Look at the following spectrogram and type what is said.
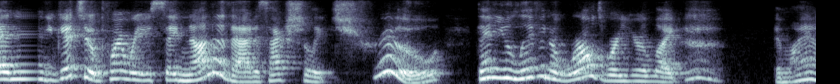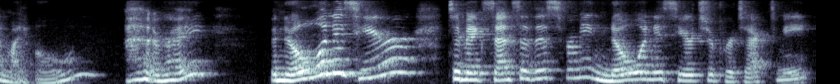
and you get to a point where you say none of that is actually true then you live in a world where you're like am I on my own? right? No one is here to make sense of this for me. No one is here to protect me.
